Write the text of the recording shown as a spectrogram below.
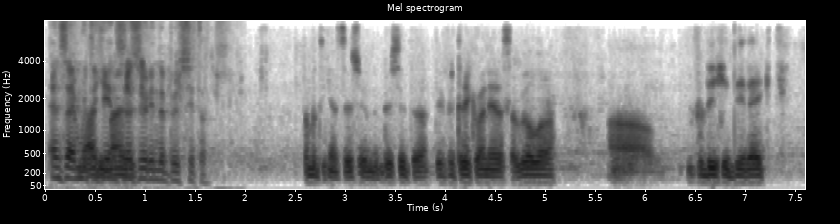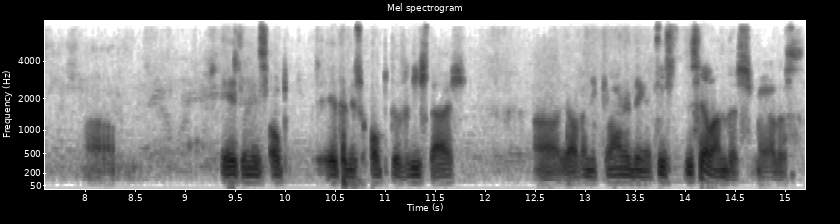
en zij moeten geen zes uur in de bus zitten? Dan moeten geen zes uur in de bus zitten. Die vertrekken wanneer ze willen. Uh, vliegen direct. eten, is op, eten is op de vliegtuig. ja, van die kleine dingen. Het is, het is heel anders. Maar ja, dat is,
